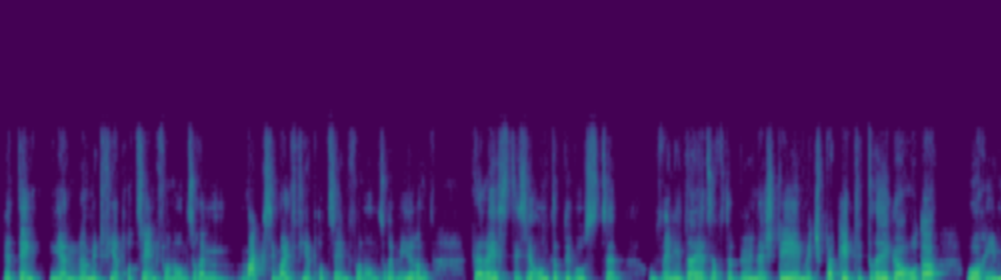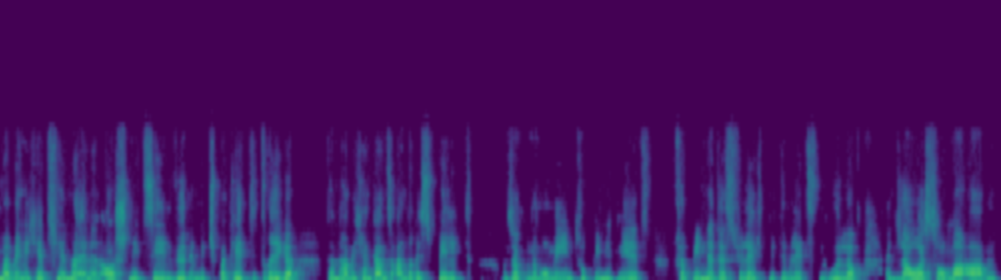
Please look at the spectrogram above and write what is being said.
Wir denken ja nur mit 4% von unserem, maximal 4% von unserem Hirn. Der Rest ist ja Unterbewusstsein. Und wenn ich da jetzt auf der Bühne stehe mit Spaghettiträger oder wo auch immer, wenn ich jetzt hier nur einen Ausschnitt sehen würde mit Spaghettiträger, dann habe ich ein ganz anderes Bild und sage, na Moment, wo bin ich denn jetzt? Verbinde das vielleicht mit dem letzten Urlaub, ein lauer Sommerabend.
